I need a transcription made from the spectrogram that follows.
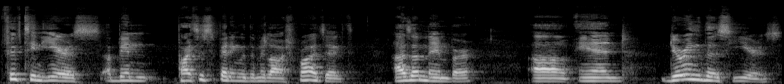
15 years, I've been participating with the Middle Awash Project as a member, uh, and during these years,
